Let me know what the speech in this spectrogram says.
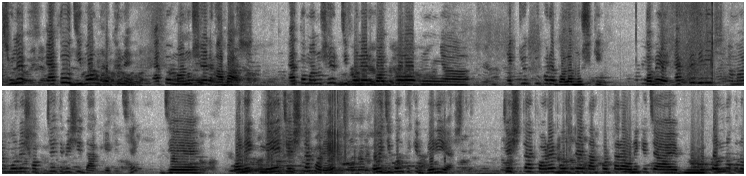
আসলে এত জীবন ওখানে, এত মানুষের আবাস, এত মানুষের জীবনের গল্প একটু একটু করে বলা মুশকিল। তবে একটা জিনিস আমার মনে সবচেয়ে বেশি দাগ কেটেছে, যে অনেক মেয়ে চেষ্টা করে ওই জীবন থেকে বেরিয়ে আসতে। চেষ্টা করে বলতে তারপর তারা অনেকে চায় অন্য কোনো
